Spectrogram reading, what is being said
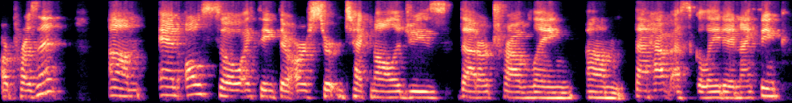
are present. Um, and also, I think there are certain technologies that are traveling um, that have escalated. And I think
